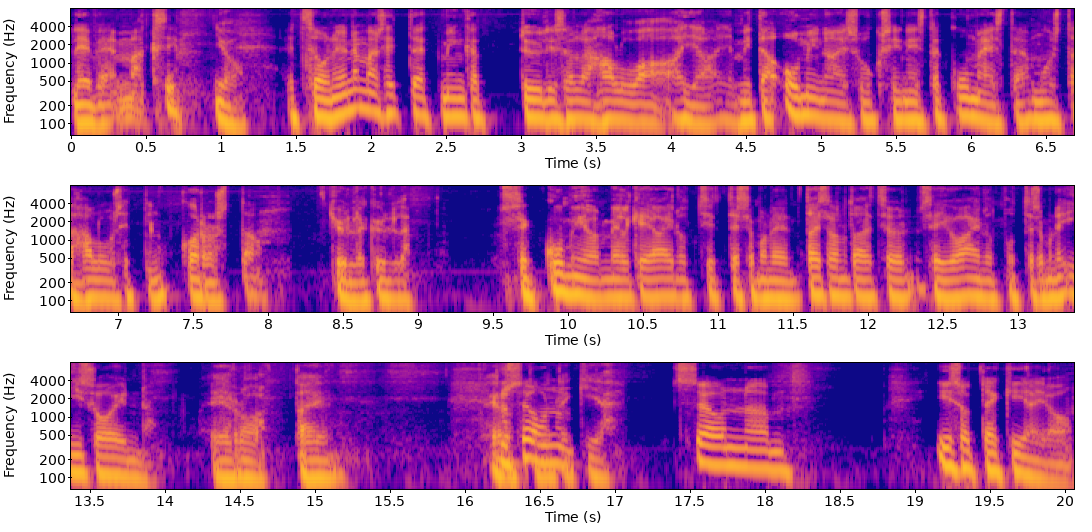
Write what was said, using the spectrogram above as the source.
leveämmäksi. Joo. Et se on enemmän sitten, että minkä tyylisellä haluaa ajaa ja mitä ominaisuuksia niistä kumeista ja muista haluaa sitten niin korostaa. Kyllä, kyllä. Se kumi on melkein ainut sitten semmoinen, tai sanotaan, että se, on, se ei ole ainut, mutta semmoinen isoin ero tai No se on- tekijä. Se on ähm, iso tekijä, joo.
